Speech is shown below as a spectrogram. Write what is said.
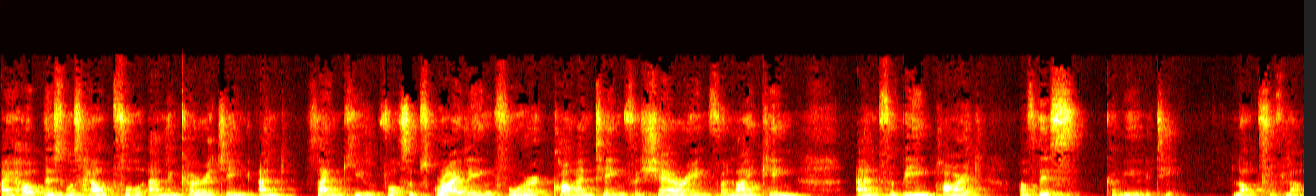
I hope this was helpful and encouraging and thank you for subscribing, for commenting, for sharing, for liking and for being part of this community. Lots of love.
